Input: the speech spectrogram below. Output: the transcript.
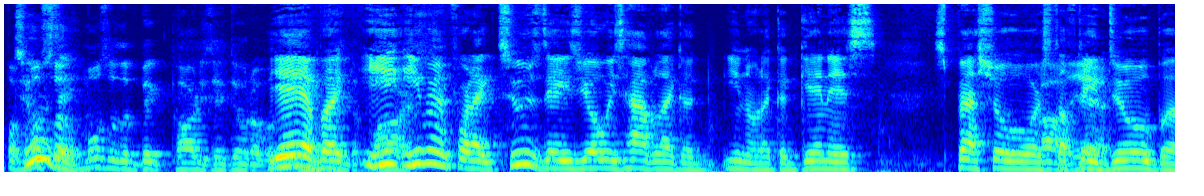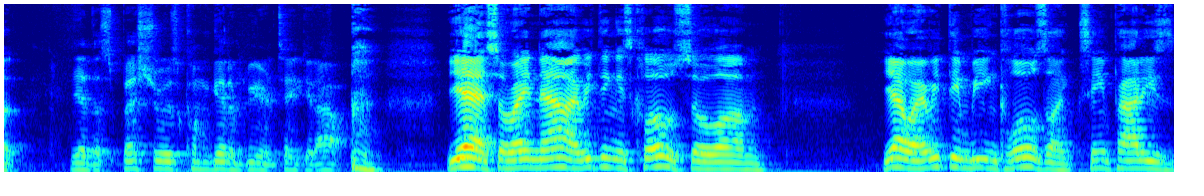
But Tuesday. Most of, most of the big parties they do it over. Yeah, the but e- even for like Tuesdays, you always have like a you know like a Guinness special or Oh, stuff yeah. they do. But yeah, the special is come get a beer and take it out. yeah, so right now everything is closed. So um, yeah, with everything being closed, like St. Patty's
